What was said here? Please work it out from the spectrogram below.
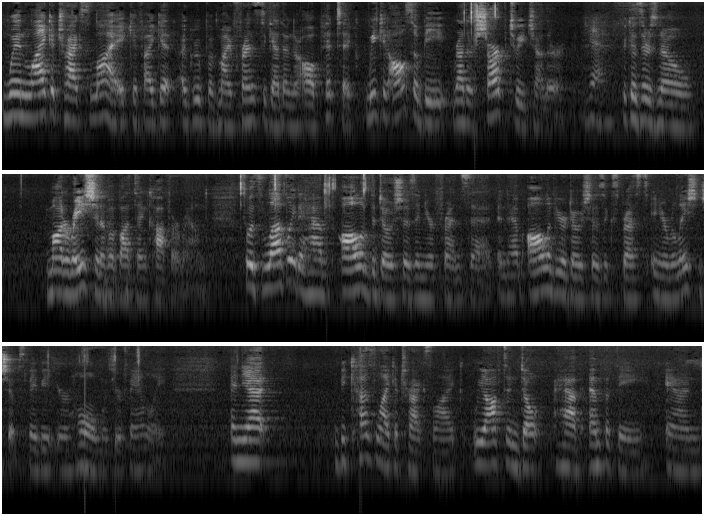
when like attracts like if i get a group of my friends together and they're all pitic we can also be rather sharp to each other yes. because there's no moderation of a vata and kapha around so it's lovely to have all of the doshas in your friend set and to have all of your doshas expressed in your relationships, maybe at your home with your family. And yet, because like attracts like, we often don't have empathy and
